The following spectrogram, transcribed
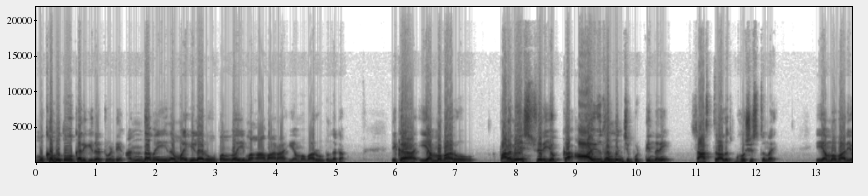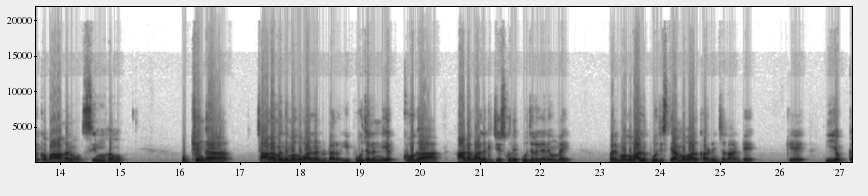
ముఖముతో కలిగినటువంటి అందమైన మహిళ రూపంలో ఈ మహావారాహి అమ్మవారు ఉంటుందట. ఇక ఈ అమ్మవారు పరమేశ్వరి యొక్క ఆయుధం నుంచి పుట్టిందని శాస్త్రాలు ఘోషిస్తున్నాయి. ఈ అమ్మవారి యొక్క వాహనము సింహము. ముఖ్యంగా చాలామంది మగవాళ్ళు అంటుంటారు ఈ పూజలన్నీ ఎక్కువగా ఆడవాళ్ళకి చేసుకునే పూజలుగానే ఉన్నాయి. మరి మగవాళ్ళు పూజిస్తే అమ్మవారు కరుణించదా అంటే కే ఈ యొక్క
